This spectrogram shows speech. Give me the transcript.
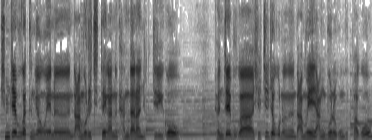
심재부 같은 경우에는 나무를 지탱하는 단단한 육질이고 변재부가 실질적으로는 나무에 양분을 공급하고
